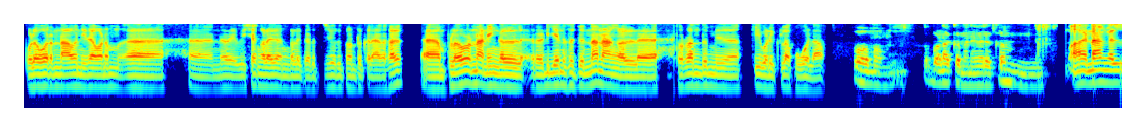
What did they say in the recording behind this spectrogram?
புலவர் நாவ நிலவனம் நிறைய விஷயங்களை எங்களுக்கு எடுத்து சொல்லிக் கொண்டிருக்கிறார்கள். அஹ், புலவர்னா நீங்கள் ரெடின்னு சொன்னா நாங்கள் தொடர்ந்து கீவழிக்குள்ள போகலாம். ஓமம் வணக்கம் அனைவருக்கும். நாங்கள்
